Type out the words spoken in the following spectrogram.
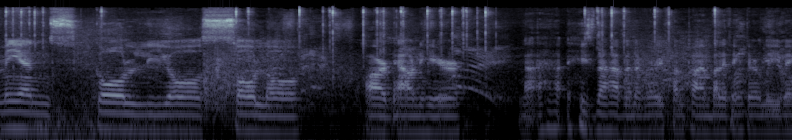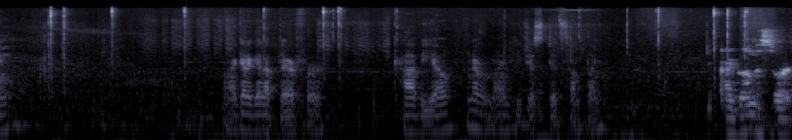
Me and Scolio Solo are down here. Not, he's not having a very fun time, but I think they're leaving. I gotta get up there for Cavio. Never mind, he just did something. Alright, go on the sword.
